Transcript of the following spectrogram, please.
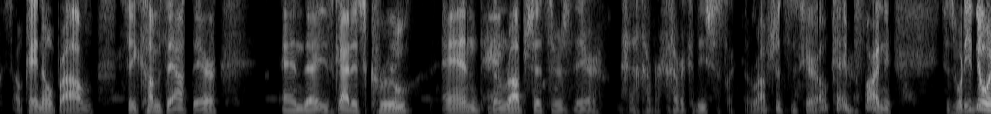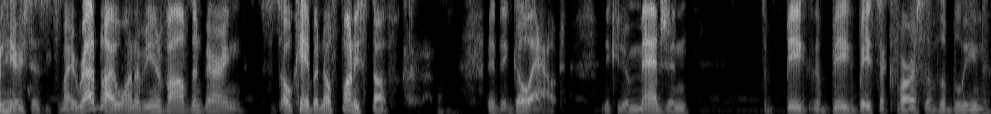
It's okay, no problem. So he comes out there, and uh, he's got his crew, and the Rupshitzer's there. Kaddish is like the Rupshitzer's here. Okay, fine. He says, "What are you doing here?" He says, "It's my rabbi. I want to be involved in burying." He says, "Okay, but no funny stuff." and they go out, and you can imagine it's a big, the big beis hakvaros of Lublin,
